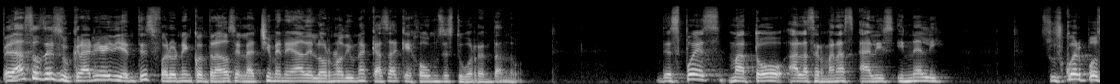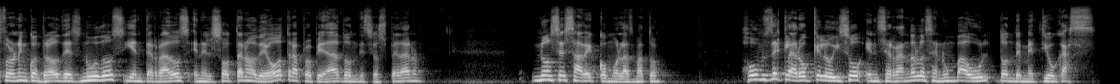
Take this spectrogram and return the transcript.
Pedazos de su cráneo y dientes fueron encontrados en la chimenea del horno de una casa que Holmes estuvo rentando. Después mató a las hermanas Alice y Nellie. Sus cuerpos fueron encontrados desnudos y enterrados en el sótano de otra propiedad donde se hospedaron. No se sabe cómo las mató. Holmes declaró que lo hizo encerrándolos en un baúl donde metió gas.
